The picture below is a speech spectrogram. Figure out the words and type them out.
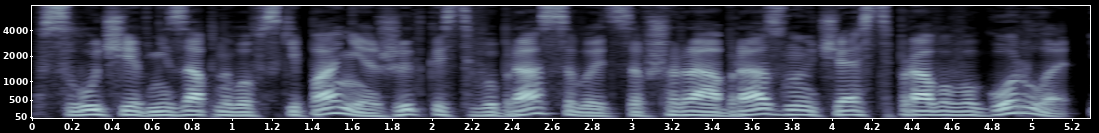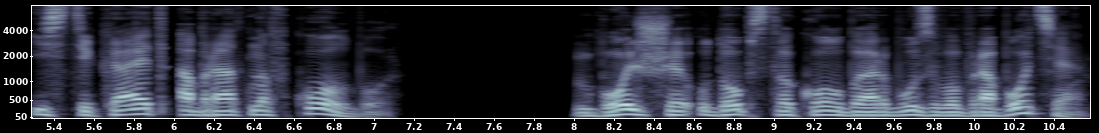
В случае внезапного вскипания жидкость выбрасывается в шарообразную часть правого горла и стекает обратно в колбу. Большее удобство колбы Арбузова в работе,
